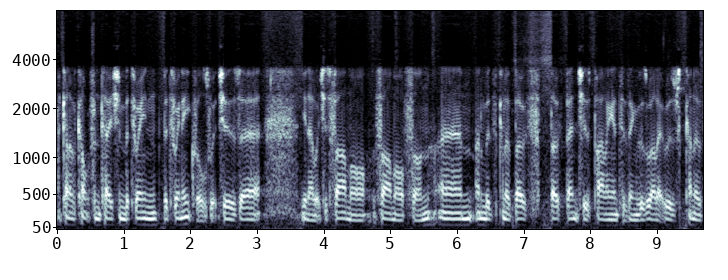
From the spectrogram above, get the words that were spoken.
a kind of confrontation between between equals, which is uh, you know which is far more far more fun, um, and with kind of both both benches piling into things as well. It was kind of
